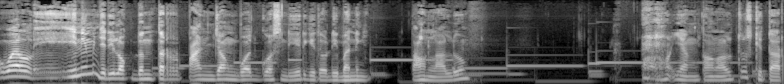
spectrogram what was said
well ini menjadi lockdown terpanjang buat gue sendiri gitu dibanding tahun lalu. Yang tahun lalu tuh sekitar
